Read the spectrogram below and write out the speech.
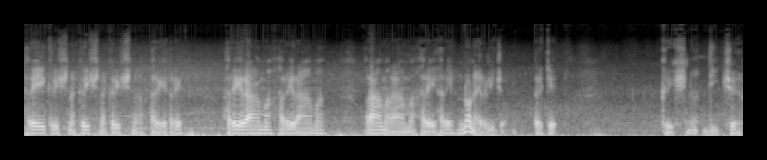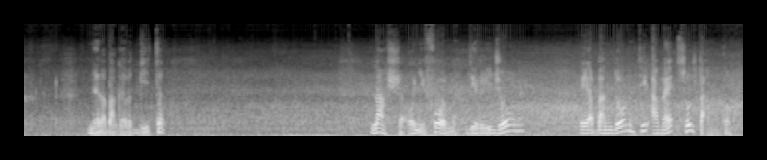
Hare Krishna, Krishna Krishna, Hare Hare, Hare Rama, Hare Rama, Rama Rama, Hare Hare, non è religione, perché Krishna dice nella Bhagavad Gita lascia ogni forma di religione e abbandonati a me soltanto.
